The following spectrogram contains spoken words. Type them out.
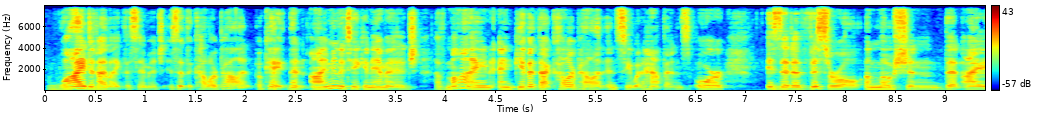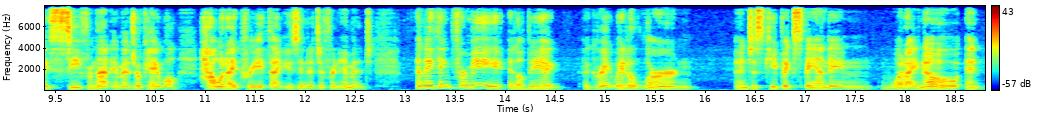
why did I like this image? Is it the color palette? Okay, then I'm going to take an image of mine and give it that color palette and see what happens. Or is it a visceral emotion that I see from that image? Okay, well, how would I create that using a different image? And I think for me, it'll be a, a great way to learn and just keep expanding what I know. And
